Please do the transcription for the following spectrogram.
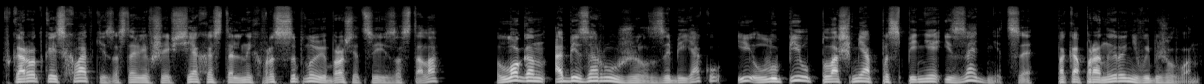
В короткой схватке, заставившей всех остальных в рассыпную броситься из-за стола, Логан обезоружил забияку и лупил плашмя по спине и заднице, пока Проныра не выбежал вон.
